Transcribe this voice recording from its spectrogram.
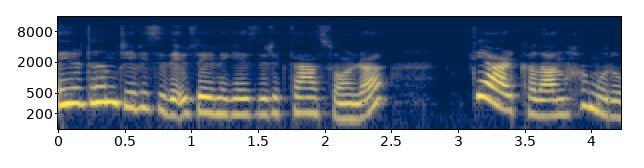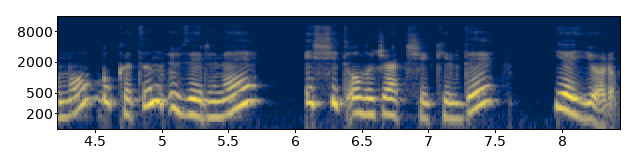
Ayırdığım cevizi de üzerine gezdirdikten sonra diğer kalan hamurumu bu katın üzerine eşit olacak şekilde yayıyorum.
